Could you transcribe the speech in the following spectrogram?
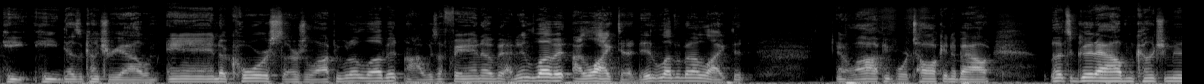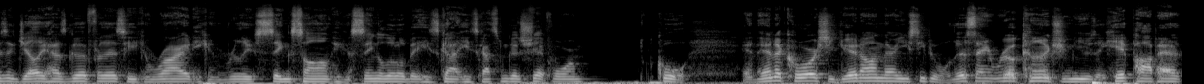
he he does a country album, and of course, there's a lot of people that love it. I was a fan of it. I didn't love it. I liked it. I didn't love it, but I liked it. And a lot of people were talking about that's a good album, country music. Jelly has good for this. He can write. He can really sing song. He can sing a little bit. He's got he's got some good shit for him. Cool. And then of course you get on there and you see people. This ain't real country music. Hip hop has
